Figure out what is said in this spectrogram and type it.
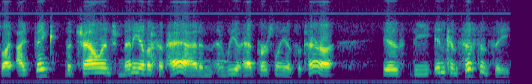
So I, I, think the challenge many of us have had, and, and we have had personally at Sotera, is the inconsistency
